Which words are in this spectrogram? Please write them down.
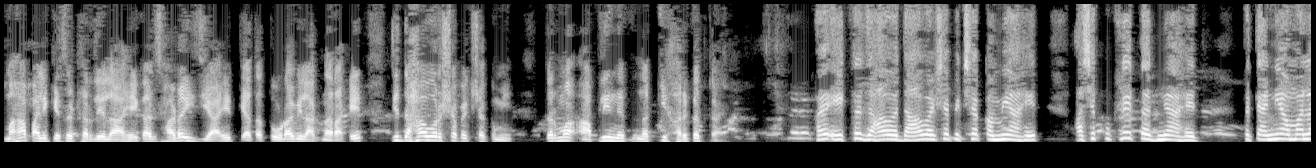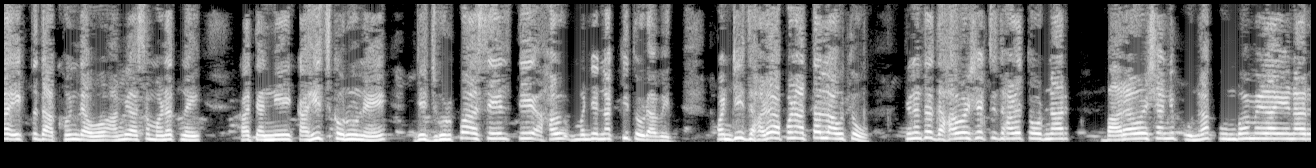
महापालिकेचं ठरलेलं आहे का? झाडं जी आहेत ती आता तोडावी लागणार आहे ती दहा वर्षापेक्षा कमी. तर मग आपली नक्की हरकत काय? एक तर दहा दहा वर्षापेक्षा कमी आहेत. असे कुठले तज्ज्ञ आहेत? तर त्यांनी आम्हाला एक तर दाखवून द्यावं. आम्ही असं म्हणत नाही का त्यांनी काहीच करू नये. जे झुडपं असेल ते म्हणजे नक्की तोडावेत. पण जी झाडं आपण आता लावतो त्यानंतर नंतर दहा वर्षाची झाडं तोडणार बारा वर्षांनी पुन्हा कुंभमेळा येणार.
